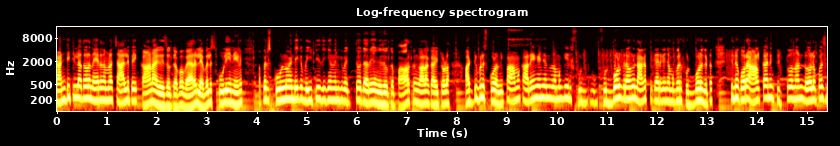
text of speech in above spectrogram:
കണ്ടിട്ടില്ലാത്തവർ നേരെ നമ്മളെ ചാനൽ പോയി കാണാൻ ഗീസ് ഓക്കെ അപ്പോൾ വേറെ ലെവൽ സ്കൂളിൽ തന്നെയാണ്. അപ്പോൾ ഒരു സ്കൂളിന് വേണ്ടിയൊക്കെ വെയിറ്റ് ചെയ്തിരിക്കുന്നത് എനിക്ക് വ്യക്തമായിട്ട് അറിയാം ഗീസ് ഓക്കെ പാർക്കും കാളൊക്കെ ആയിട്ടുള്ള അടിപൊളി സ്കൂളാണ് ഇപ്പോൾ നമുക്ക് അറിയാൻ കഴിഞ്ഞാൽ നമുക്ക് ഈ ഒരു ഫുട്ബോൾ ഗ്രൗണ്ടിനകത്ത് കയറി കഴിഞ്ഞാൽ നമുക്കൊരു ഫുട്ബോൾ കിട്ടും. പിന്നെ കുറേ ആൾക്കാരും കിട്ടുമെന്നാണ് ഡെവലപ്പേഴ്സ്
